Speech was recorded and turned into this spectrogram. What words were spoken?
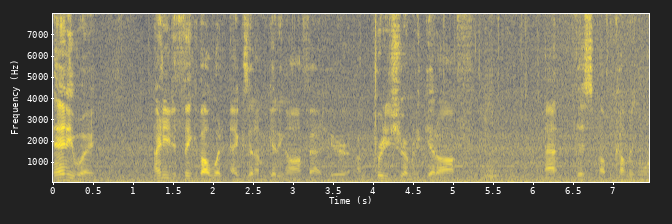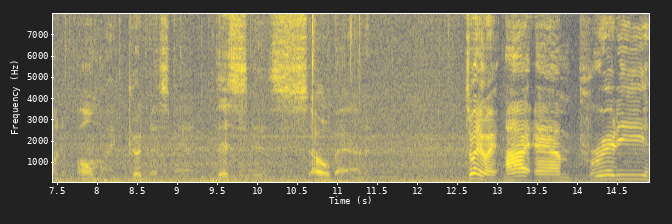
Anyway, I need to think about what exit I'm getting off at here. I'm pretty sure I'm going to get off at this upcoming one. Oh my goodness, man. This is so bad. So, anyway, I am pretty.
